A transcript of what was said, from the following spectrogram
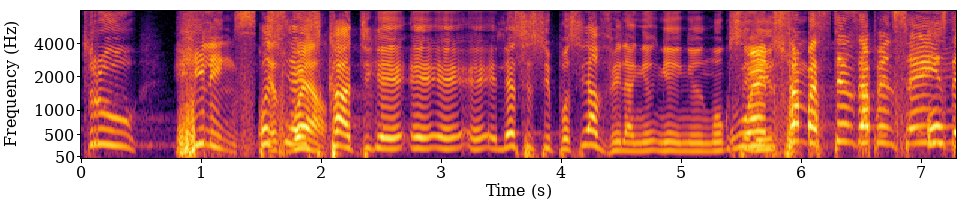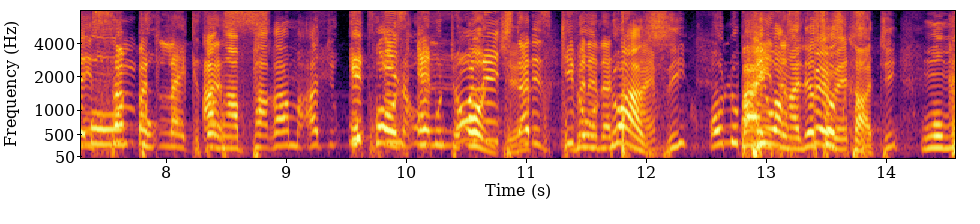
through healings as kwesinye well. isikhathi-ke eh, eh, eh, lesi sipho siyavela When ngokusiliswa somebody stands up and says there is somebody like this, angaphakama athi It ukhona is a umuntu knowledge onje that is given at that lolwazi by the ngaleso Spirit, sikhathi ngumoya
